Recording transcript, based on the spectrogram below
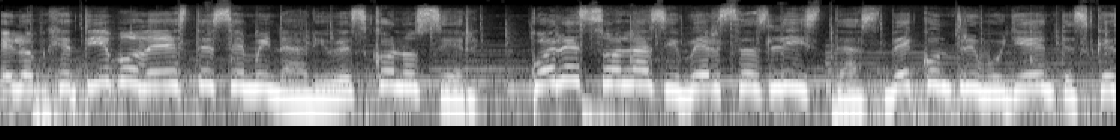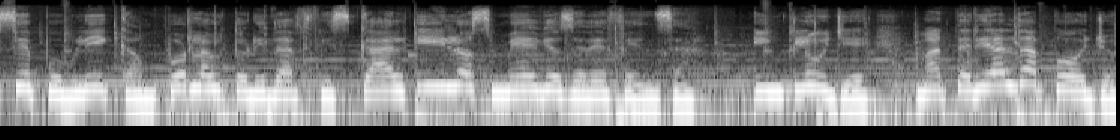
El objetivo de este seminario es conocer cuáles son las diversas listas de contribuyentes que se publican por la autoridad fiscal y los medios de defensa. Incluye material de apoyo,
